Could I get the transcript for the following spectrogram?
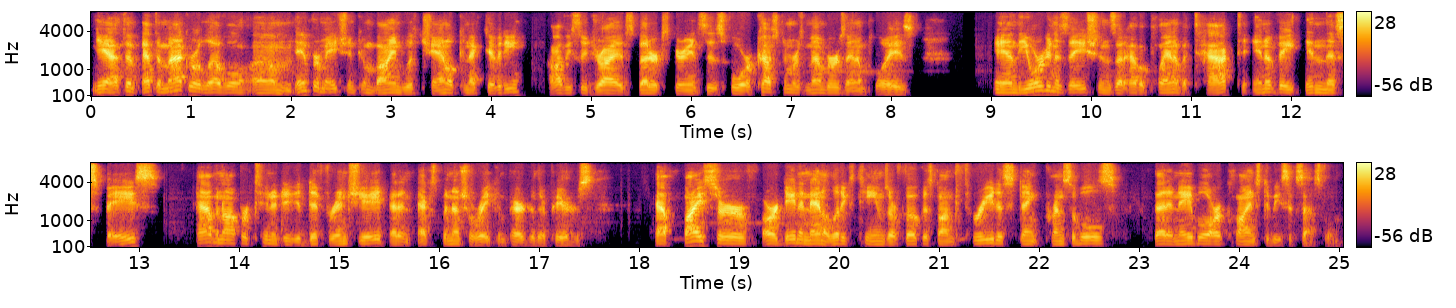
Yeah, at the, at the macro level, um, information combined with channel connectivity obviously drives better experiences for customers, members, and employees. And the organizations that have a plan of attack to innovate in this space have an opportunity to differentiate at an exponential rate compared to their peers. At Fiserv, our data and analytics teams are focused on three distinct principles that enable our clients to be successful.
